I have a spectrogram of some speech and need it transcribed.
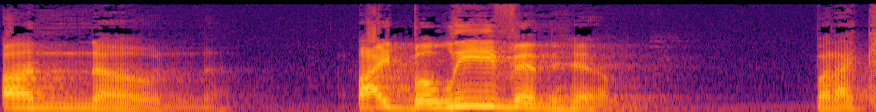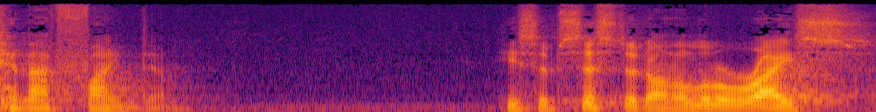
unknown. I believe in him, but I cannot find him. He subsisted on a little rice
